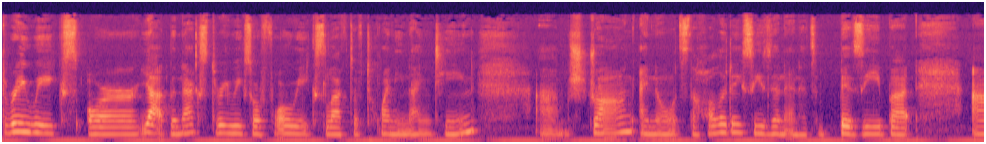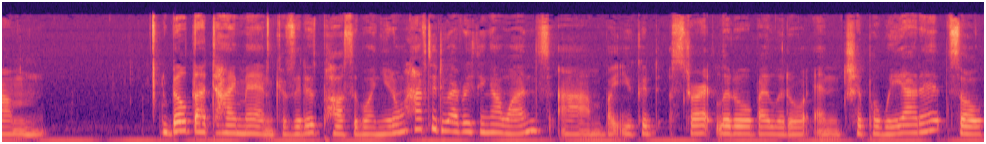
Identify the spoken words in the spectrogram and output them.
three weeks or yeah the next three weeks or four weeks left of 2019 um, strong. I know it's the holiday season and it's busy but um, build that time in because it is possible and you don't have to do everything at once um, but you could start little by little and chip away at it. So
